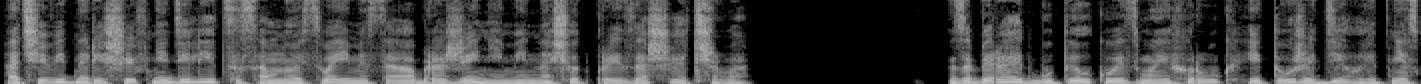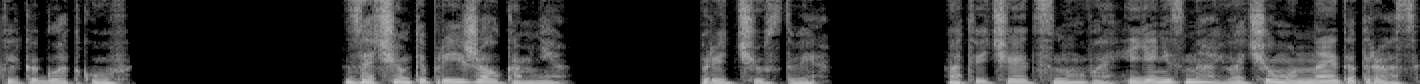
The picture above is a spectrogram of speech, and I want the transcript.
очевидно, решив не делиться со мной своими соображениями насчет произошедшего. Забирает бутылку из моих рук и тоже делает несколько глотков. «Зачем ты приезжал ко мне?» «Предчувствие». Отвечает снова, и я не знаю, о чем он на этот раз.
